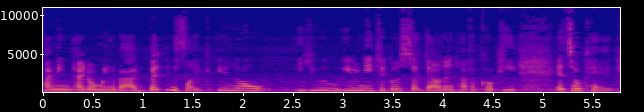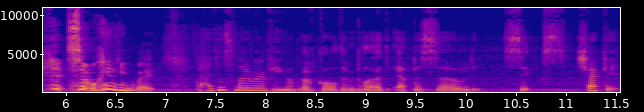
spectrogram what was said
I mean, I don't mean it bad, but it's like, you know, you you need to go sit down and have a cookie. It's okay. So anyway, that is my review of Golden Blood episode 6. Check it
